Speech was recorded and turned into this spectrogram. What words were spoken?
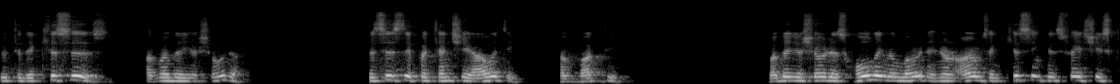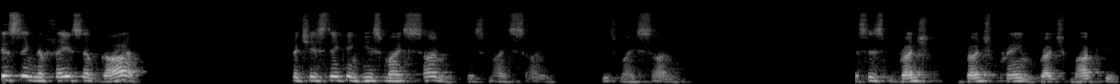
due to the kisses of Mother Yashoda. This is the potentiality of bhakti. Mother Yashoda is holding the Lord in her arms and kissing his face. She's kissing the face of God. But she's thinking, he's my son, he's my son, he's my son. This is Braj, Braj Prem, Braj Bhakti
